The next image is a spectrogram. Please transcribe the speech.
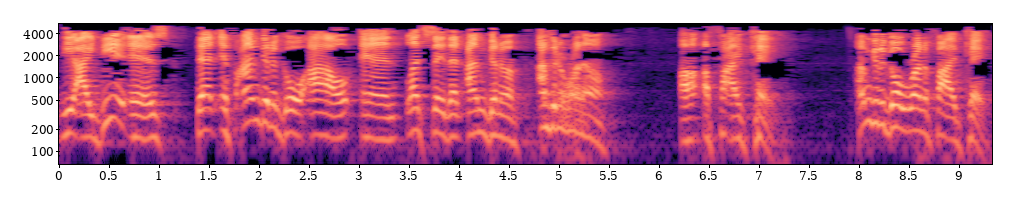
the idea is that if I'm going to go out and let's say that I'm going to, I'm going to run a, a, a 5K. I'm going to go run a 5K.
